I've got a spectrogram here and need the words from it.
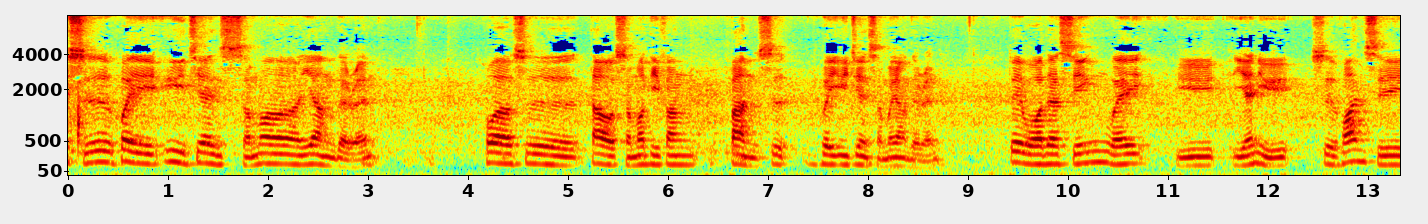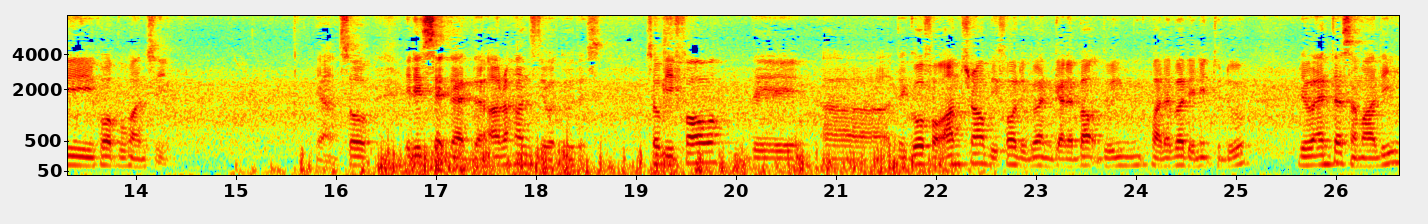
实会遇见什么样的人？或是到什么地方办事。会遇见什么样的人？对我的行为与言语是欢喜或不欢喜？Yeah, so it is said that the arahants they will do this. So before they uh, they go for alms round, before they go and get about doing whatever they need to do, they will enter samadhi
